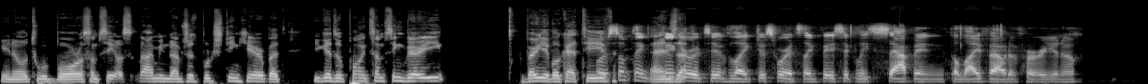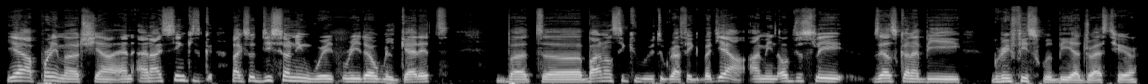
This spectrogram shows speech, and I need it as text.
you know, to a board or something. I mean, I'm just bullshitting here, but you get the point. Something very, very evocative. Or something and that- figurative, like just where it's like basically sapping the life out of her, you know? Yeah, pretty much. Yeah, and and I think it's like the discerning re- reader will get it, but uh, but I don't think it will be too graphic. But yeah, I mean, obviously there's gonna be Griffiths will be addressed here,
